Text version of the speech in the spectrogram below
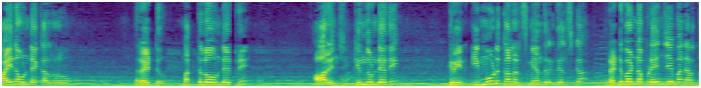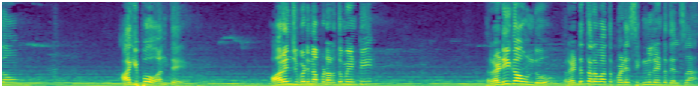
పైన ఉండే కలరు రెడ్ మధ్యలో ఉండేది ఆరెంజ్ కింద ఉండేది గ్రీన్ ఈ మూడు కలర్స్ మీ అందరికి తెలుసుగా? రెడ్ పడినప్పుడు ఏం చేయమని అర్థం? ఆగిపో అంతే. ఆరెంజ్ పడినప్పుడు అర్థం ఏంటి? రెడీగా ఉండు. రెడ్ తర్వాత పడే సిగ్నల్ ఏంటో తెలుసా?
